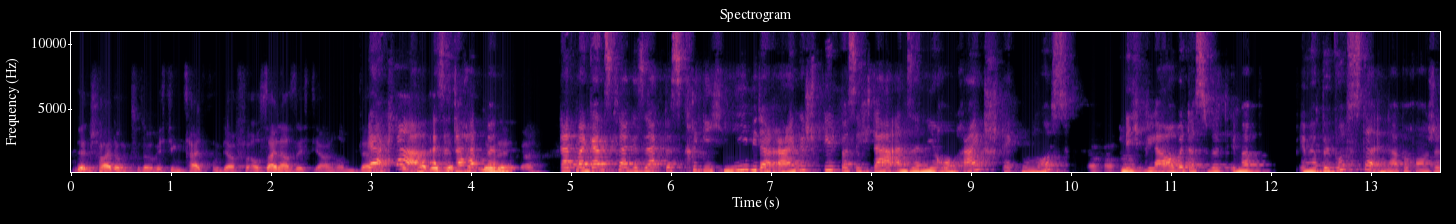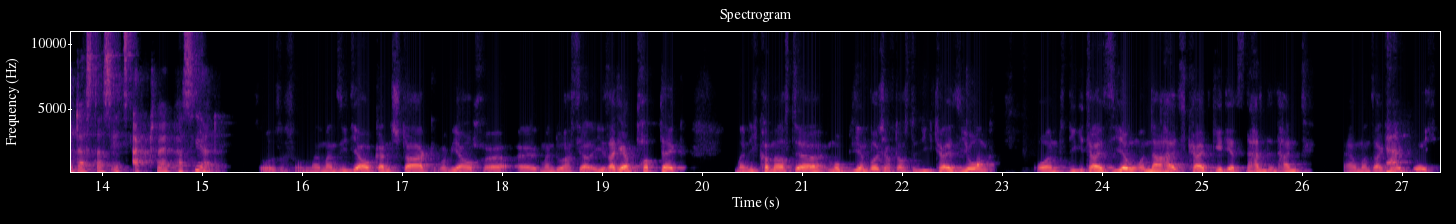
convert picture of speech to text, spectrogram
Die Entscheidung zu der richtigen Zeitpunkt, ja, aus seiner Sicht, ja. ja, klar. Also da hat, man, ja. da hat man ganz klar gesagt, das kriege ich nie wieder reingespielt, was ich da an Sanierung reinstecken muss. Und ich glaube, das wird immer, immer bewusster in der Branche, dass das jetzt aktuell passiert. So ist es. Und man, man sieht ja auch ganz stark, wie auch, äh, äh, man, du hast ja, ihr seid ja ein PropTech. Man, ich komme aus der Immobilienwirtschaft, aus der Digitalisierung. Und Digitalisierung und Nachhaltigkeit geht jetzt Hand in Hand. Ja, man sagt ja. durch,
